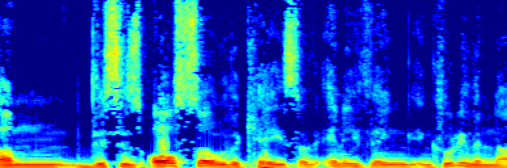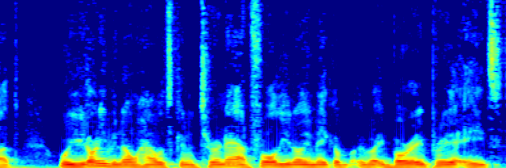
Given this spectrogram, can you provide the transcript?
Um, this is also the case of anything, including the nut, where you don't even know how it's going to turn out. For all you know, you make a, a barei priya eitz,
